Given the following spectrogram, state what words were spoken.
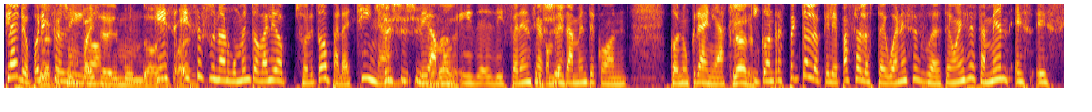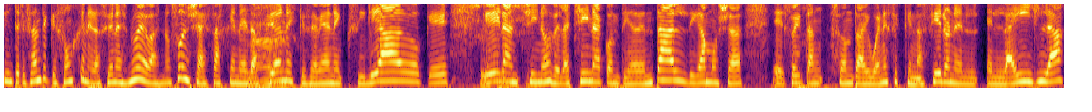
Claro, por de lo eso que es un digo país en el mundo que es- ese es un argumento válido sobre todo para China, Sí, sí, sí, digamos, total. y de diferencia completamente con, con Ucrania. Claro. Y con respecto a lo que le pasa a los taiwaneses o a los taiwaneses también es, es interesante que son generaciones nuevas, no son ya esas generaciones Claro. que se habían exiliado, que, que eran chinos de la China continental, digamos ya eh, soy tan, son taiwaneses que nacieron en, en la isla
